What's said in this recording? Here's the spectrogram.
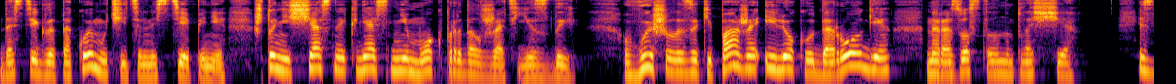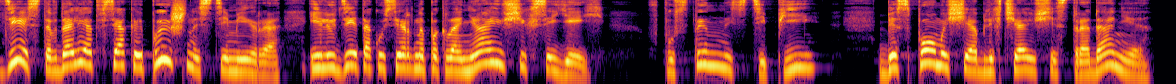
достигла такой мучительной степени, что несчастный князь не мог продолжать езды. Вышел из экипажа и лег у дороги на разостланном плаще. Здесь-то, вдали от всякой пышности мира и людей, так усердно поклоняющихся ей, в пустынной степи, без помощи облегчающей страдания,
